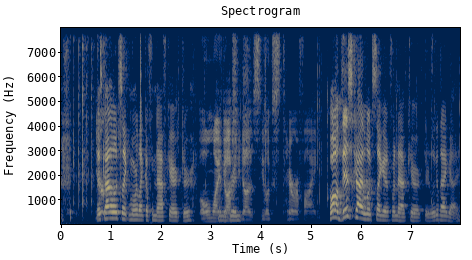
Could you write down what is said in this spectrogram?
This kind of looks like more like a FNAF character. Oh my gosh, he does. He looks terrifying. Well, this guy looks like a FNAF character. Look at that guy.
